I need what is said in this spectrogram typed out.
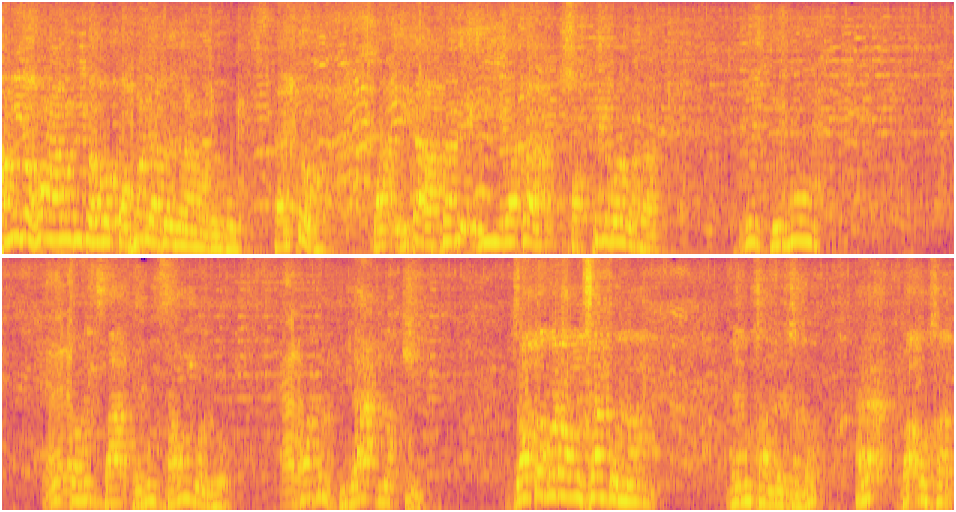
আমি যখন আনন্দিত হব, তখনই আপনাদের আনন্দ দেবো। তাই তো? বা এটা আপনাদের এই এলাকার সব থেকে বড় ব্যাপার যে দেবু ইলেকট্রনিক্স বা দেবু সাউন্ড বলব আমাদের বিরাট লক্ষ্মী। যত করে অনুষ্ঠান করলাম দেবু সাউন্ডের জন্য একটা দত্ত সাউন্ড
